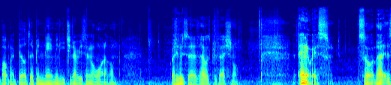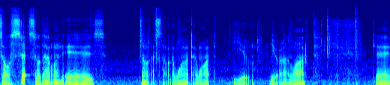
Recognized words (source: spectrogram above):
about my builds, I'd be naming each and every single one of them. But who says I was professional? Anyways, so that is all set. So that one is, no, that's not what I want. I want you. You are unlocked. Okay,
